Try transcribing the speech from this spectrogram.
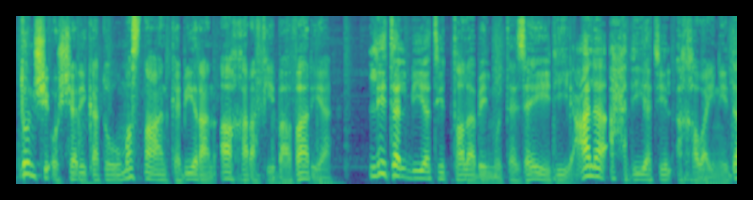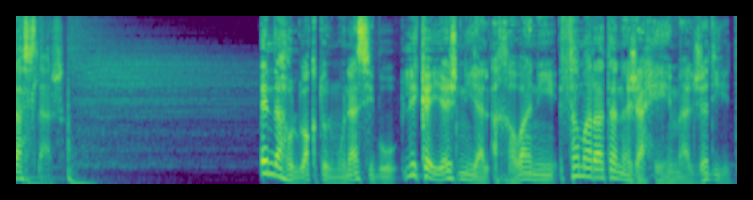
تنشئ الشركة مصنعاً كبيراً آخر في بافاريا لتلبية الطلب المتزايد على أحذية الأخوين داسلر. إنه الوقت المناسب لكي يجني الأخوان ثمرة نجاحهما الجديد،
